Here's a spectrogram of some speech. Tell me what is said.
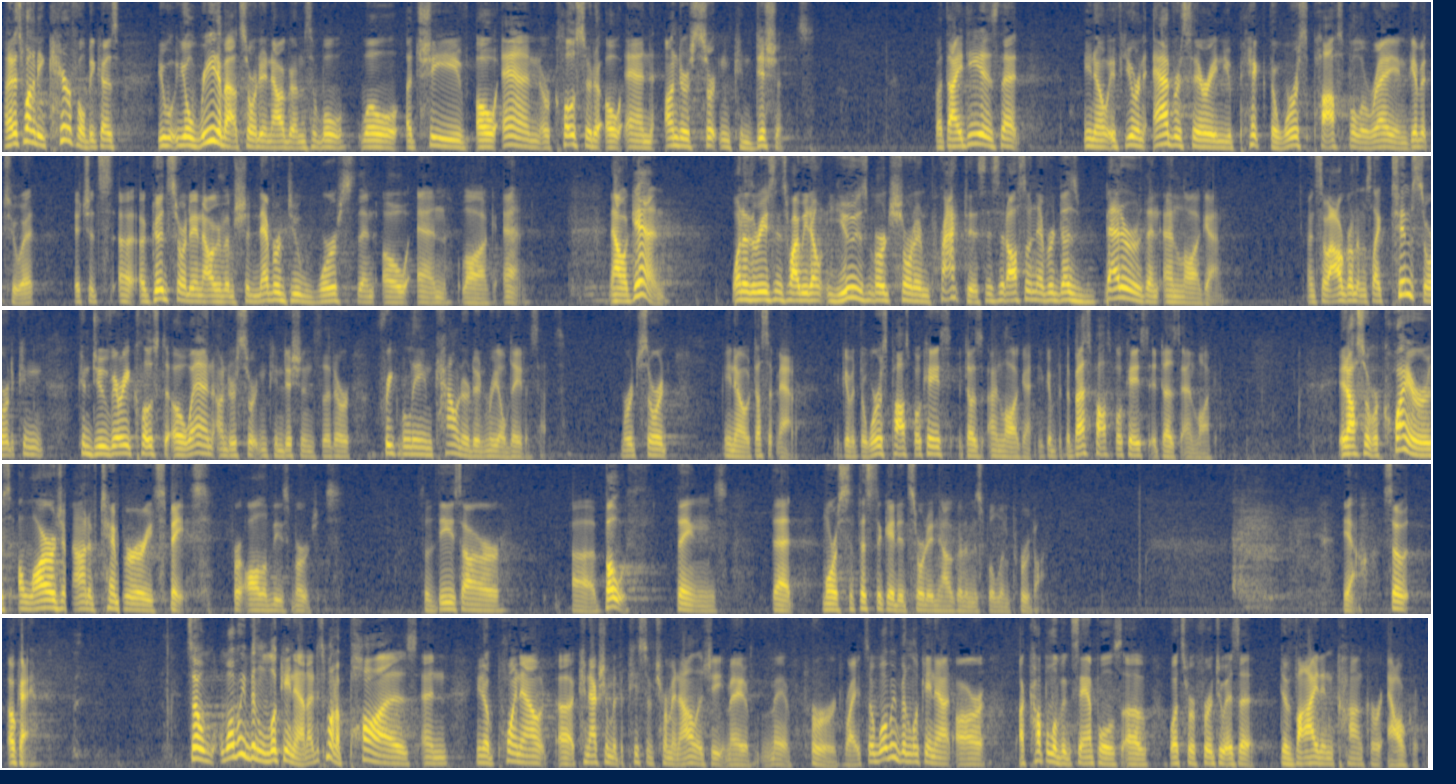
And I just want to be careful because you, will read about sorting algorithms that will, will achieve ON or closer to ON under certain conditions. But the idea is that, you know, if you're an adversary and you pick the worst possible array and give it to it, it should, uh, a good sorting algorithm should never do worse than ON log N. Now again, one of the reasons why we don't use merge sort in practice is it also never does better than N log N. And so algorithms like timsort can can do very close to ON under certain conditions that are frequently encountered in real data sets. Merge sort, you know, doesn't matter. You give it the worst possible case, it does n log n. You give it the best possible case, it does n log n. It also requires a large amount of temporary space for all of these merges. So these are uh, both things that more sophisticated sorting algorithms will improve on. Yeah, so, okay. So what we've been looking at, I just want to pause and, you know, point out a connection with a piece of terminology you may have, may have heard, right? So what we've been looking at are a couple of examples of what's referred to as a divide and conquer algorithm.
